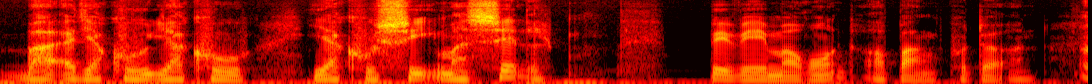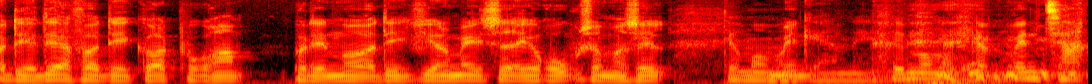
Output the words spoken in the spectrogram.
var, at jeg kunne, jeg, kunne, jeg kunne se mig selv bevæge mig rundt og banke på døren. Og det er derfor, det er et godt program på den måde, og det, jeg normalt sidder ikke og roser mig selv. Det må man men, gerne. Ja. Det må man gerne. men tak,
